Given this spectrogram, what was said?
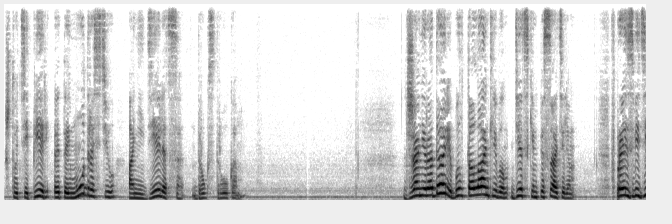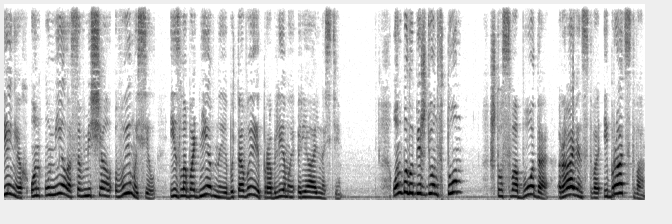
что теперь этой мудростью они делятся друг с другом. Джани Радари был талантливым детским писателем. В произведениях он умело совмещал вымысел и злободневные бытовые проблемы реальности. Он был убежден в том, что свобода, равенство и братство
